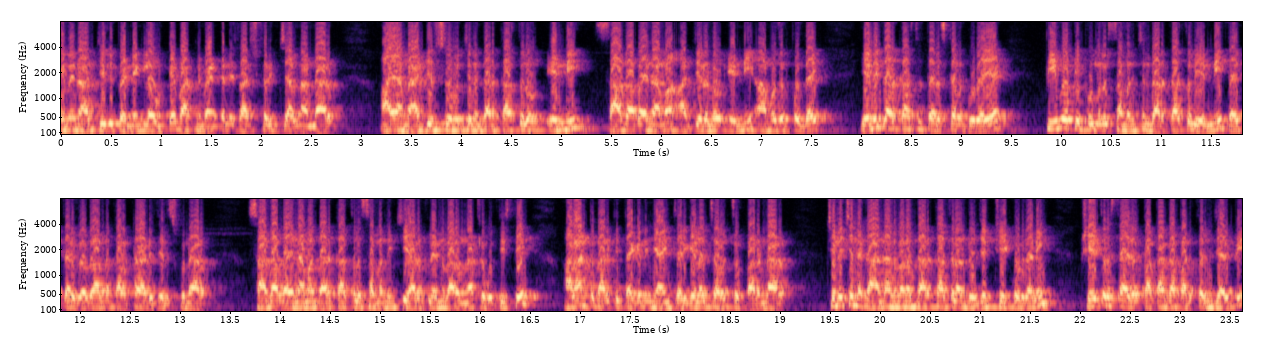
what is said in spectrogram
ఏమైనా అర్జీలు పెండింగ్లో ఉంటే వాటిని వెంటనే పరిష్కరించాలని అన్నారు. ఆయా మాడ్యూల్స్లో వచ్చిన దరఖాస్తులు ఎన్ని సాదా బైనామా అర్జీలలో ఎన్ని ఆమోదం పొందాయి ఎన్ని దరఖాస్తులు తిరస్కరణ గురయ్యాయి పీఓటీ భూములకు సంబంధించిన దరఖాస్తులు ఎన్ని తదితర వివరాలను కలెక్టర్ అడిగి తెలుసుకున్నారు. సాదా బైనామా దరఖాస్తులకు సంబంధించి అర్హులైన వారు ఉన్నట్లు గుర్తిస్తే అలాంటి వారికి తగిన న్యాయం జరిగేలా చొరవ చూపాలన్నారు చిన్న చిన్న కారణాల వల్ల దరఖాస్తులను రిజెక్ట్ చేయకూడదని క్షేత్రస్థాయిలో పతాక పరిశీలన జరిపి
